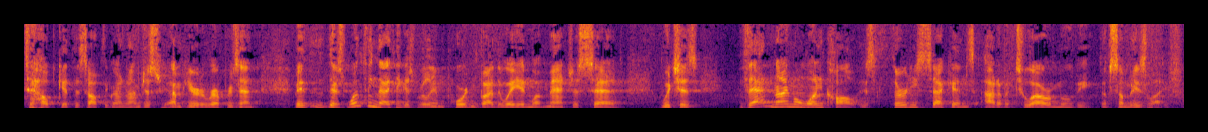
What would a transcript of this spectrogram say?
to help get this off the ground. I'm just I'm here to represent. There's one thing that I think is really important, by the way, in what Matt just said, which is that 911 call is 30 seconds out of a two-hour movie of somebody's life,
